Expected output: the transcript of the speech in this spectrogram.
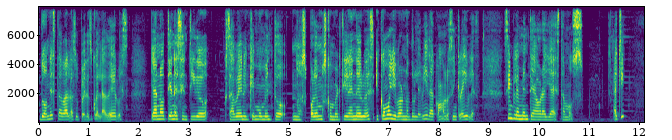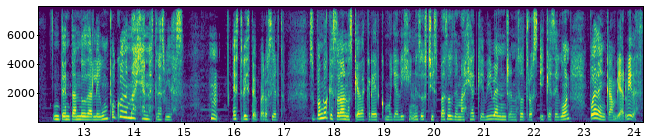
dónde estaba la superescuela de héroes. Ya no tiene sentido saber en qué momento nos podemos convertir en héroes y cómo llevar una doble vida como los increíbles. Simplemente ahora ya estamos aquí, intentando darle un poco de magia a nuestras vidas. Hmm, es triste, pero cierto. Supongo que solo nos queda creer, como ya dije, en esos chispazos de magia que viven entre nosotros y que según pueden cambiar vidas.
